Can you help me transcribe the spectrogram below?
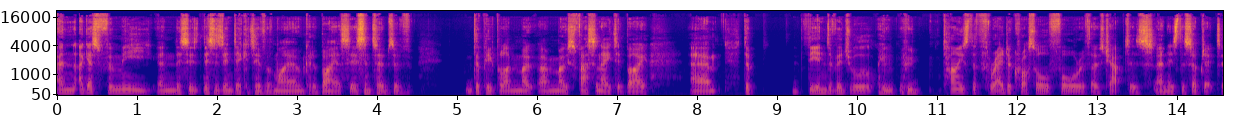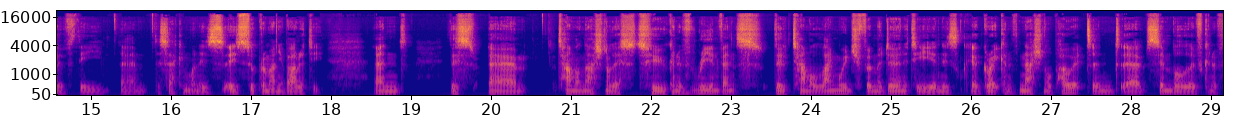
And I guess for me, and this is this is indicative of my own kind of biases in terms of the people I'm, mo- I'm most fascinated by, um, the the individual who who ties the thread across all four of those chapters and is the subject of the um, the second one is is Subramanya Bharati, and this um, Tamil nationalist who kind of reinvents the Tamil language for modernity and is a great kind of national poet and uh, symbol of kind of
